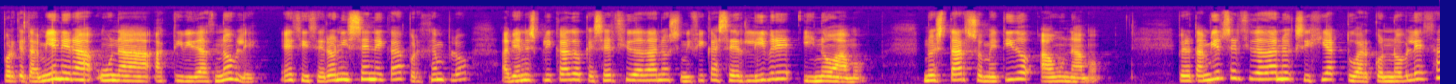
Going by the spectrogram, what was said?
porque también era una actividad noble. ¿eh? Cicerón y Séneca, por ejemplo, habían explicado que ser ciudadano significa ser libre y no amo, no estar sometido a un amo. Pero también ser ciudadano exigía actuar con nobleza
